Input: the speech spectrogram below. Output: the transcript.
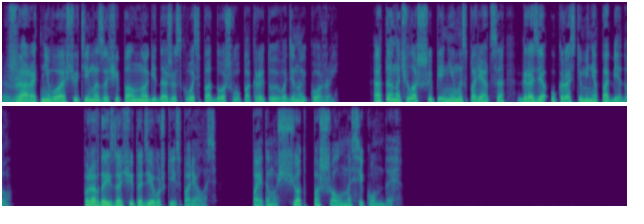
Жар от него ощутимо защипал ноги даже сквозь подошву, покрытую водяной кожей. А та начала с шипением испаряться, грозя украсть у меня победу. Правда, и защита девушки испарялась. Поэтому счет пошел на секунды.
